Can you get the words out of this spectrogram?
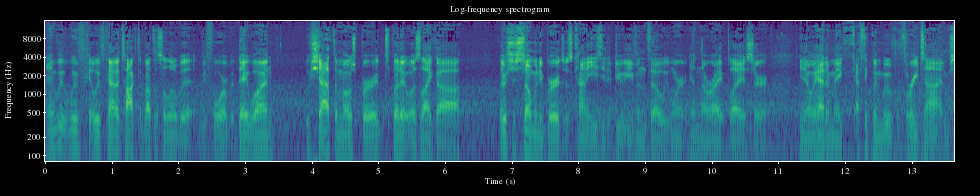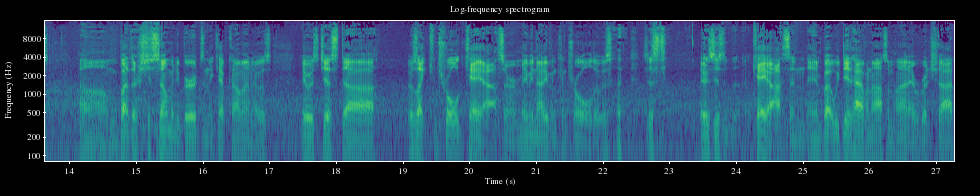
and we, we've we've kind of talked about this a little bit before, but day one, we shot the most birds, but it was like uh, there's just so many birds. It was kind of easy to do, even though we weren't in the right place, or you know, we had to make. I think we moved three times, um, but there's just so many birds, and they kept coming. It was it was just. Uh, it was like controlled chaos, or maybe not even controlled. It was just it was just chaos, and, and but we did have an awesome hunt. Everybody shot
